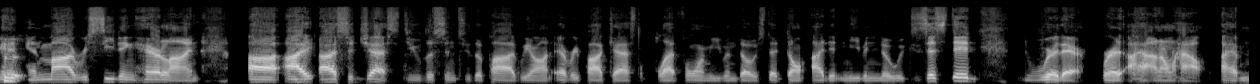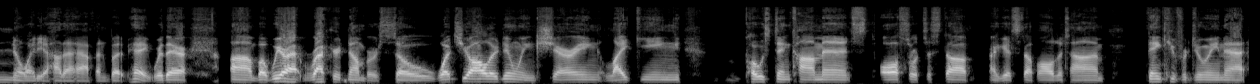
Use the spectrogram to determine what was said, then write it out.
and, and my receding hairline, uh, I, I suggest you listen to the pod. We are on every podcast platform, even those that don't I didn't even know existed. We're there. We're I, I don't know how. I have no idea how that happened, but hey, we're there. Um, but we are at record numbers. So what y'all are doing, sharing, liking, posting comments, all sorts of stuff. I get stuff all the time. Thank you for doing that.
